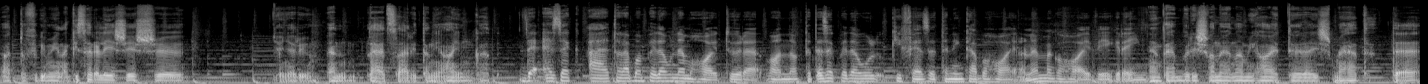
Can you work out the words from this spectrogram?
attól függ, milyen a kiszerelés, és gyönyörűen lehet szárítani a hajunkat. De ezek általában például nem a hajtőre vannak, tehát ezek például kifejezetten inkább a hajra, nem meg a haj végre inkább. Hát ebből is van olyan, ami hajtőre is mehet, de...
